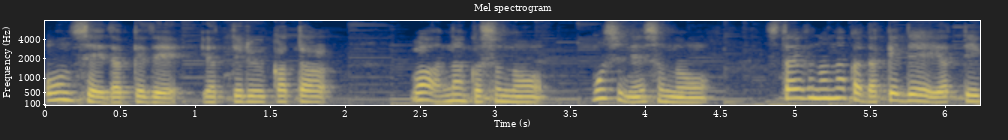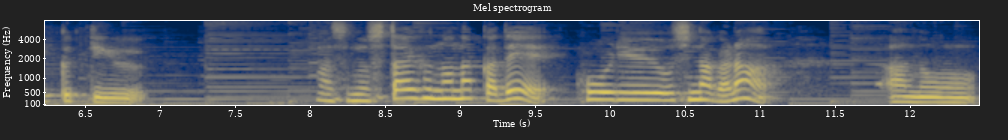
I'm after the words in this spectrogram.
音声だけでやってる方はなんかそのもしねそのスタイフの中だけでやっていくっていう、まあ、そのスタイフの中で交流をしながらあの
